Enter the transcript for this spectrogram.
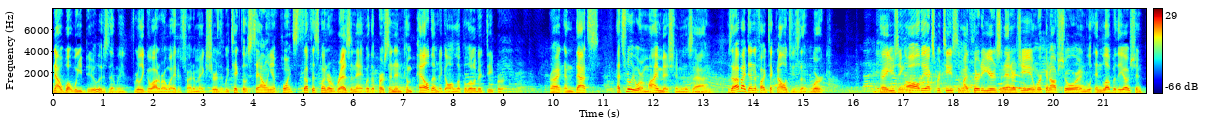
Now, what we do is that we really go out of our way to try to make sure that we take those salient points, stuff that's going to resonate with a person and compel them to go and look a little bit deeper, right? And that's, that's really where my mission is at. Is that I've identified technologies that work. Okay, using all the expertise of my 30 years in energy and working offshore and in love with the ocean,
